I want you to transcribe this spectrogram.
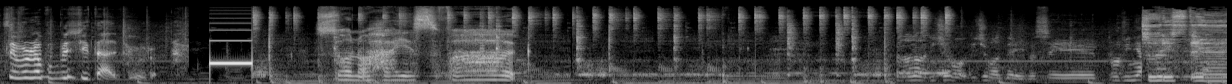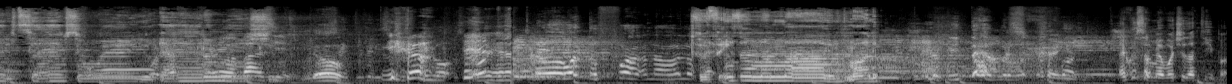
Sembra una pubblicità, giuro. Sono high as fuck. Dicevo, a Dave, se proviniamo... Steady texting where you at. No. No, what the fuck? No, no. Fuck? E questa è la mia voce da tipa.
